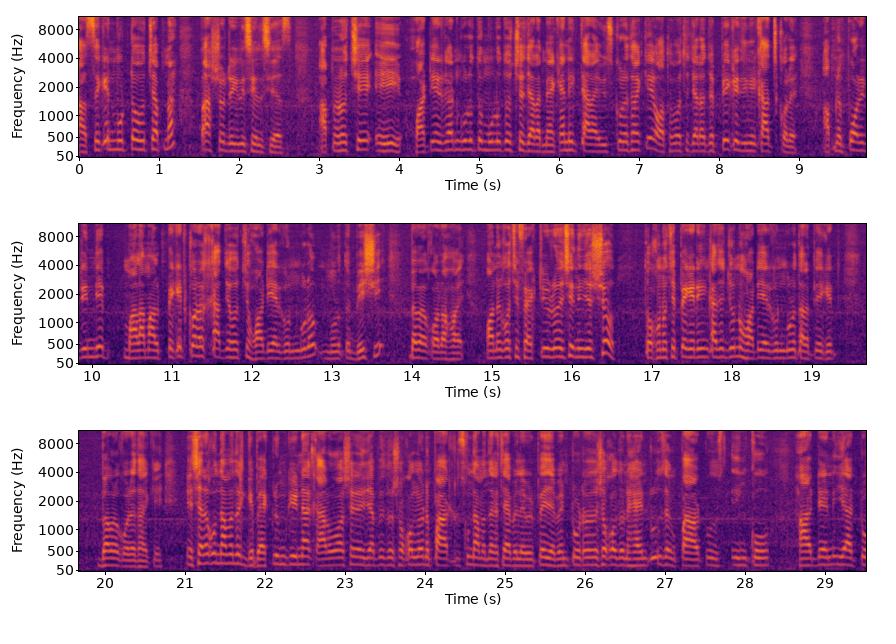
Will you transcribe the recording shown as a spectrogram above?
আর সেকেন্ড মোডটা হচ্ছে আপনার পাঁচশো ডিগ্রি সেলসিয়াস। আপনার হচ্ছে এই হট ইয়ার গানগুলো তো মূলত হচ্ছে যারা মেকানিক তারা ইউজ করে থাকে অথবা হচ্ছে যারা হচ্ছে প্যাকেজিংয়ে কাজ করে। আপনার পলিটিন দিয়ে মালামাল প্যাকেট করার কাজে হচ্ছে হট ইয়ার গানগুলো মূলত বেশি ব্যবহার করা হয়। অনেক হচ্ছে ফ্যাক্টরি রয়েছে নিজস্ব, তখন হচ্ছে প্যাকেটিং কাজের জন্য হট ইয়ার গানগুলো তারা প্যাকেট ব্যবহার করে থাকে। এছাড়াও কিন্তু আমাদের ব্যাকরুম ক্লিনার কার ওয়াশের যাবতীয় সকল ধরনের পাওয়ার টুলস কিন্তু আমাদের কাছে অ্যাভেলেবেল পেয়ে যাবেন। টোটালি সকল ধরনের হ্যান্ড টুলস এবং power tools Ingco Harden Yato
